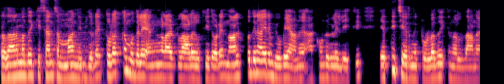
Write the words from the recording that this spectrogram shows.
പ്രധാനമന്ത്രി കിസാൻ സമ്മാൻ നിധിയുടെ തുടക്കം മുതലേ അംഗങ്ങളായിട്ടുള്ള ആളുകൾക്ക് ഇതോടെ നാൽപ്പതിനായിരം രൂപയാണ് അക്കൗണ്ടുകളിലേക്ക് എത്തിച്ചേർന്നിട്ടുള്ളത് എന്നുള്ളതാണ്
